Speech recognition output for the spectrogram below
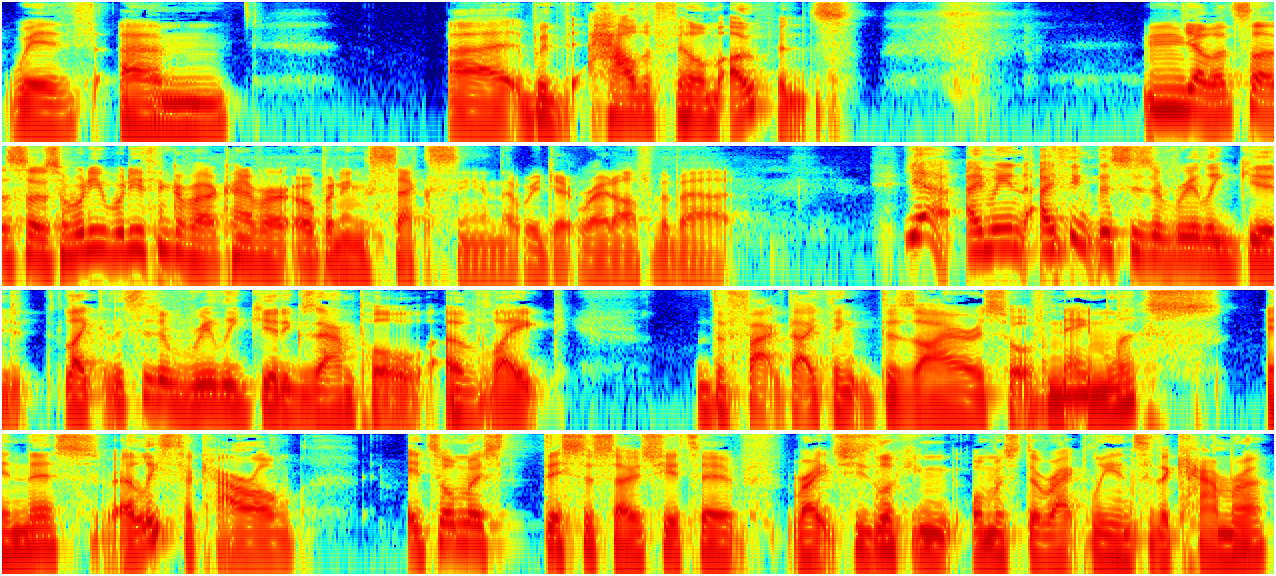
with um uh with how the film opens. Mm, yeah, let's. Uh, so, so what do you what do you think about kind of our opening sex scene that we get right off the bat? Yeah, I mean, I think this is a really good like this is a really good example of like the fact that I think desire is sort of nameless in this, at least for Carol it's almost disassociative, right? She's looking almost directly into the camera,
